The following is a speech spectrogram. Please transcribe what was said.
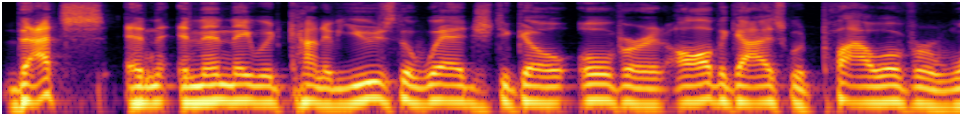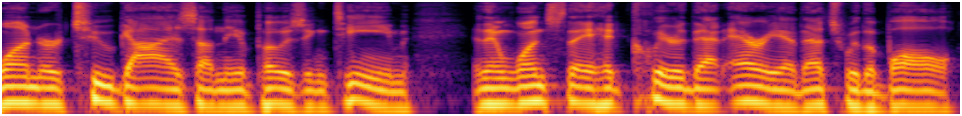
that's and and then they would kind of use the wedge to go over and all the guys would plow over one or two guys on the opposing team and then once they had cleared that area that's where the ball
